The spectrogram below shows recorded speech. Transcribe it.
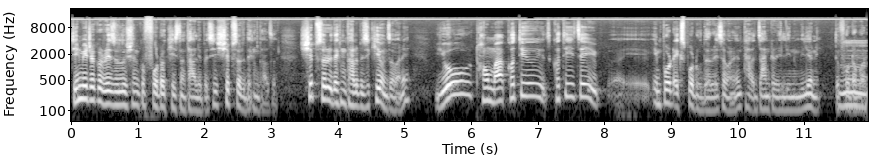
तिन मिटरको रेजोल्युसनको फोटो खिच्न थालेपछि सिप्सहरू देख्न थाल्छ। सिप्सहरू देख्न थालेपछि के हुन्छ भने यो ठाउँमा कति कति चाहिँ इम्पोर्ट एक्सपोर्ट हुँदो रहेछ भनेर थाहा जानकारी लिनु मिल्यो नि त्यो फोटोबाट।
